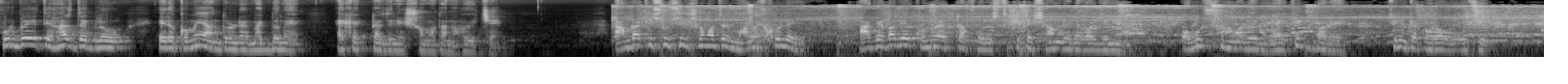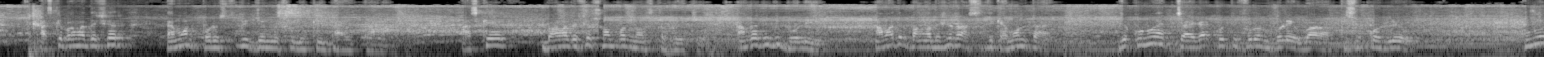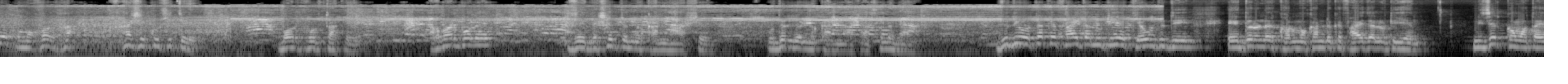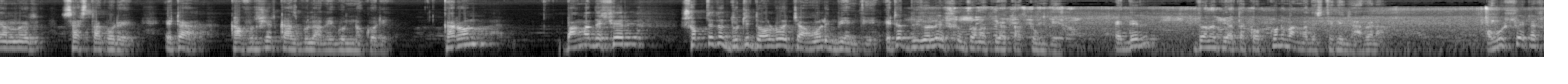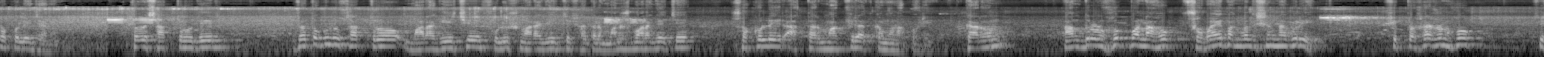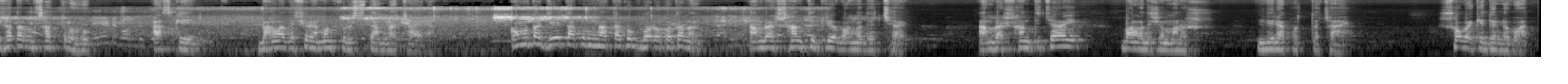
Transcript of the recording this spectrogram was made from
পূর্বে ইতিহাস দেখলেও এরকমই আন্দোলনের মাধ্যমে এক একটা জিনিস সমাধান হয়েছে। আমরা কি সুশীল সমাজের মানুষ হলে আগেভাগে কোনো একটা পরিস্থিতিকে সামলে দেওয়ার জন্য অবশ্যই আমাদের নৈতিকভাবে চিন্তা করা উচিত? আজকে বাংলাদেশের এমন পরিস্থিতির জন্য শুধু কি দায়ী তারা আজকে বাংলাদেশের সম্পদ নষ্ট হয়েছে। আমরা যদি বলি, আমাদের বাংলাদেশের রাজনীতি কেমনটা যে কোনো এক জায়গায় ক্ষতিপূরণ হলেও বা কিছু করলেও কোনো এক মহল হাসি খুশিতে ভরপুর থাকে। আবার বলে যে দেশের জন্য কান্না আসে, ওদের জন্য কান্না আসে, আসলে না। যদি ওটাকে ফায়দা লুটিয়ে, কেউ যদি এই ধরনের কর্মকাণ্ডকে ফায়দা লুটিয়ে নিজের ক্ষমতায়নের চেষ্টা করে, এটা কাপুরুষের কাজ বলে আমি গণ্য করি। কারণ বাংলাদেশের সবচেয়ে দুটি দল রয়েছে, আওয়ামী লীগ, বিএনপি। এটা দুই দলের জনপ্রিয়তা তুঙ্গে। এদের জনপ্রিয়তা কখনো বাংলাদেশ থেকে যাবে না। অবশ্যই এটা সকলেই জানে। তবে ছাত্রদের যতগুলো ছাত্র মারা গিয়েছে, পুলিশ মারা গিয়েছে, সাধারণ মানুষ মারা গিয়েছে, সকলের আত্মার মাগফিরাত কামনা করি। কারণ আন্দোলন হোক বা না হোক, সবাই বাংলাদেশের নাগরিক। সে প্রশাসন হোক, সে সাধারণ ছাত্র হোক, আজকে বাংলাদেশের এমন পরিস্থিতি আমরা চাই না। ক্ষমতা যে থাকুক, না থাকুক, বড় কথা নয়। আমরা শান্তিপ্রিয় বাংলাদেশ চাই। আমরা শান্তি চাই, বাংলাদেশের মানুষ নিরাপত্তা চায়। সবাইকে ধন্যবাদ।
